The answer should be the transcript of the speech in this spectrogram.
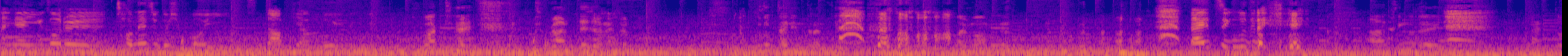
아니야 이거를 전해주고 싶어. 이 진짜 앞이 안 보이는 게. 누구한테 누구한테 전해줘? 구독자님들한테? 얼마 없는 나의 친구들에게. 아 친구들에게. 난 또.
